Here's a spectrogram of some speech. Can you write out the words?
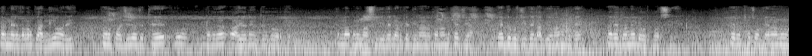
ਪਰ ਮੇਰੇ ਕੋਲੋਂ ਗੱਲ ਨਹੀਂ ਹੋ ਰਹੀ। ਤੁਹਾਨੂੰ ਪੁੱਜ ਜਾਓ ਜਿੱਥੇ ਉਹ ਲੱਗਦਾ ਆ ਜਾਓ ਤੇ ਉੱਥੇ ਰੋਡ ਤੇ। ਤੇ ਮੈਂ ਆਪਣੀ ਮਾਸੀ ਜੀ ਦੇ ਲੜਕੇ ਦਿਨਾਂ ਤੋਂ ਉਹਨਾਂ ਨੂੰ ਭੇਜਿਆ। ਤੇ ਜੀ ਦੇ ਲਾਗੇ ਉਹਨਾਂ ਨੂੰ ਮਿਲੇ, ਪਰ ਇਹ ਦੋਨੇ ਲੋਟਪੁਰ ਸੀਗੇ। ਫਿਰ ਉੱਥੋਂ ਚੁੱਕ ਕੇ ਉਹਨਾਂ ਨੂੰ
